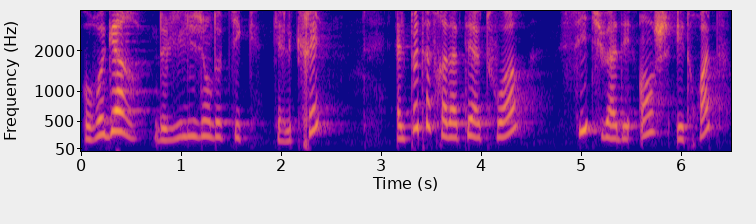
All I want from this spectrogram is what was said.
au regard de l'illusion d'optique qu'elle crée, elle peut être adaptée à toi si tu as des hanches étroites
